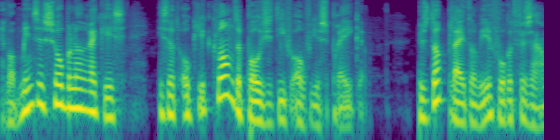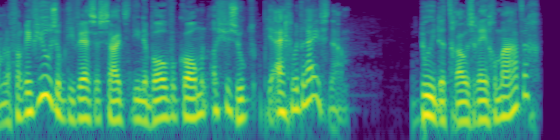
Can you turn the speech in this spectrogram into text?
En wat minstens zo belangrijk is, is dat ook je klanten positief over je spreken. Dus dat pleit dan weer voor het verzamelen van reviews op diverse sites die naar boven komen als je zoekt op je eigen bedrijfsnaam. Doe je dat trouwens regelmatig?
